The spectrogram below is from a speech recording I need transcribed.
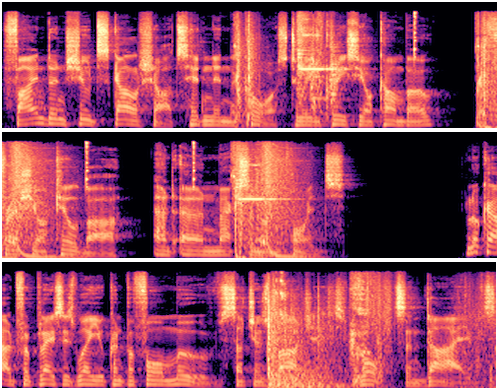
Find and shoot skull shots hidden in the course to increase your combo, refresh your kill bar, and earn maximum points. Look out for places where you can perform moves such as barges, vaults, and dives.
